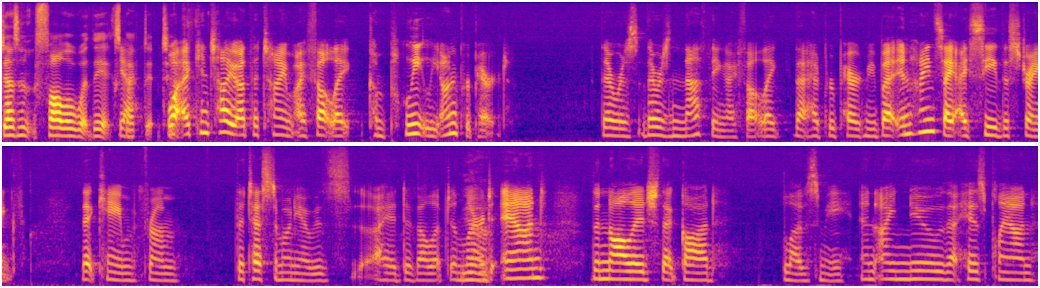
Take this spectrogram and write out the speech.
doesn't follow what they expect it to. Well, I can tell you at the time I felt like completely unprepared. There was there was nothing I felt like that had prepared me. But in hindsight, I see the strength that came from the testimony I was I had developed and Yeah. learned and the knowledge that God loves me. And I knew that his plan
